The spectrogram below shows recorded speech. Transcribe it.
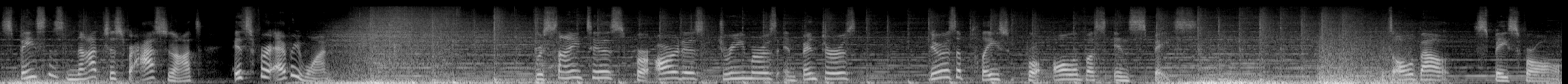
Space is not just for astronauts, it's for everyone. For scientists, for artists, dreamers, inventors, there is a place for all of us in space. It's all about space for all.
